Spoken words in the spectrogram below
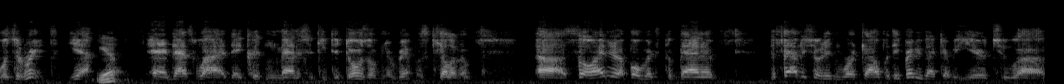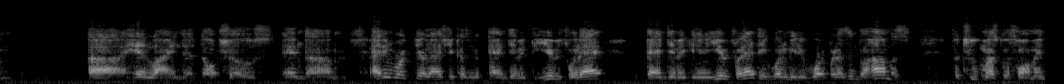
Was the rent? Yeah. Yep. and that's why they couldn't manage to keep the doors open. The rent was killing them. Uh, so I ended up over at the Cabana. The family show didn't work out, but they bring me back every year to um, uh, headline the adult shows. And um, I didn't work there last year because of the pandemic. The year before that, the pandemic, and the year before that, they wanted me to work, but I was in Bahamas for two months performing,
